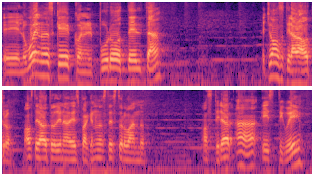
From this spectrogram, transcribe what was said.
Eh, lo bueno es que con el puro delta... De hecho vamos a tirar a otro. Vamos a tirar a otro de una vez para que no nos esté estorbando. Vamos a tirar a este güey.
